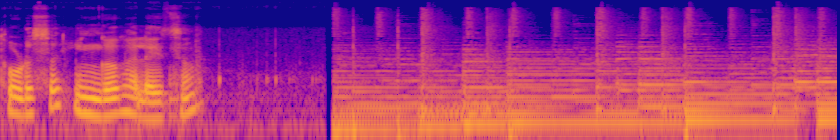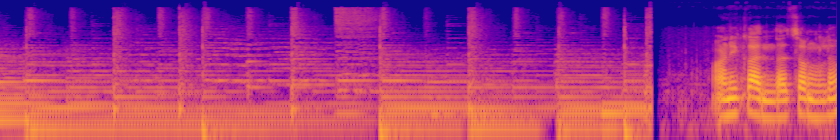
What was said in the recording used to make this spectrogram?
थोडंसं हिंग घालायचं. आणि कांदा चांगला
